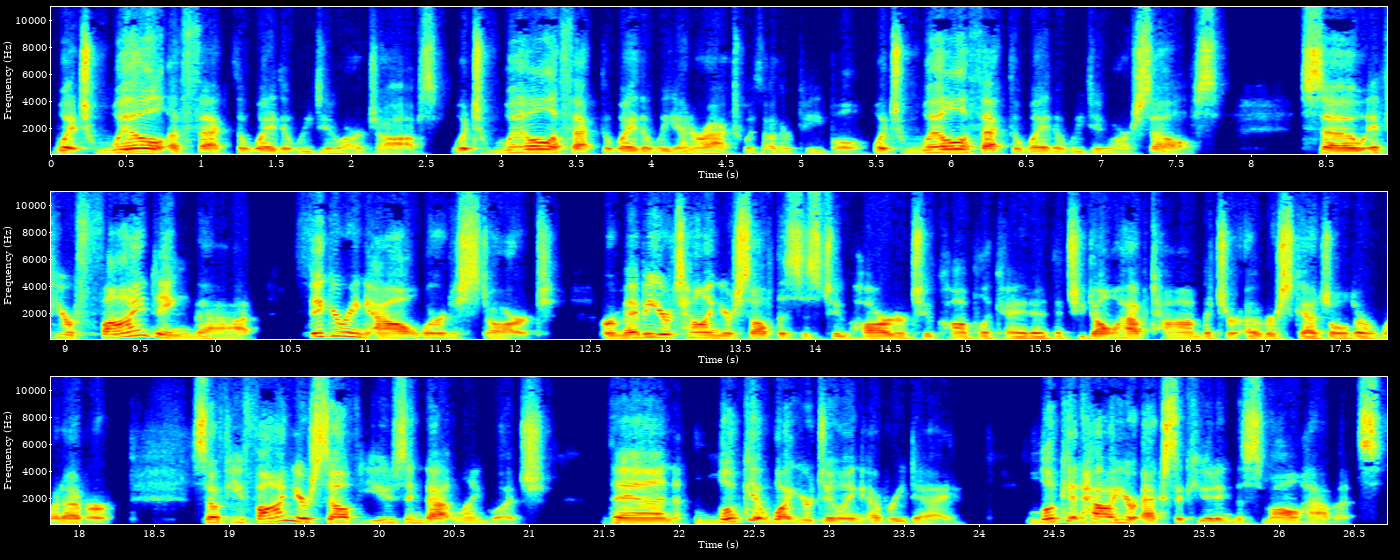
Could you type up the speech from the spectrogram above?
which will affect the way that we do our jobs, which will affect the way that we interact with other people, which will affect the way that we do ourselves. So if you're finding that, figuring out where to start, or maybe you're telling yourself this is too hard or too complicated, that you don't have time, that you're overscheduled or whatever. So if you find yourself using that language, then look at what you're doing every day. Look at how you're executing the small habits.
